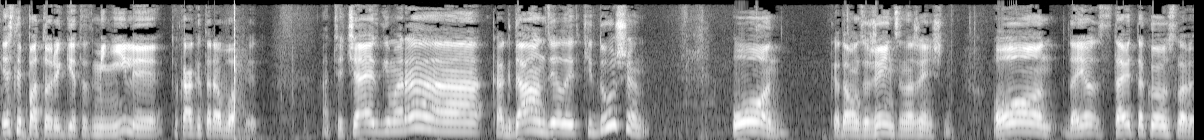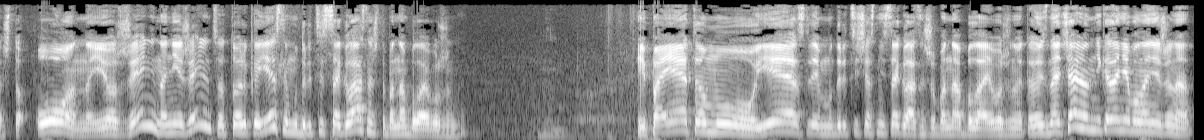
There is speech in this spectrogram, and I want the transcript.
Если по Торе гет отменили, то как это работает? Отвечает Гимара, когда он делает кидушин, он, когда он женится на женщине, он дает, ставит такое условие, что он на ее жене, на ней женится только если мудрецы согласны, чтобы она была его женой. И поэтому, если мудрецы сейчас не согласны, чтобы она была его женой, то изначально он никогда не был на ней женат.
